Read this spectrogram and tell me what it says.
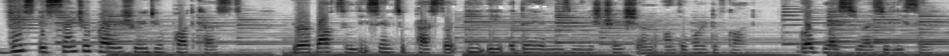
This is Central Parish Radio Podcast. You're about to listen to Pastor E.A. Odeyemi's ministration on the Word of God. God bless you as you listen.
